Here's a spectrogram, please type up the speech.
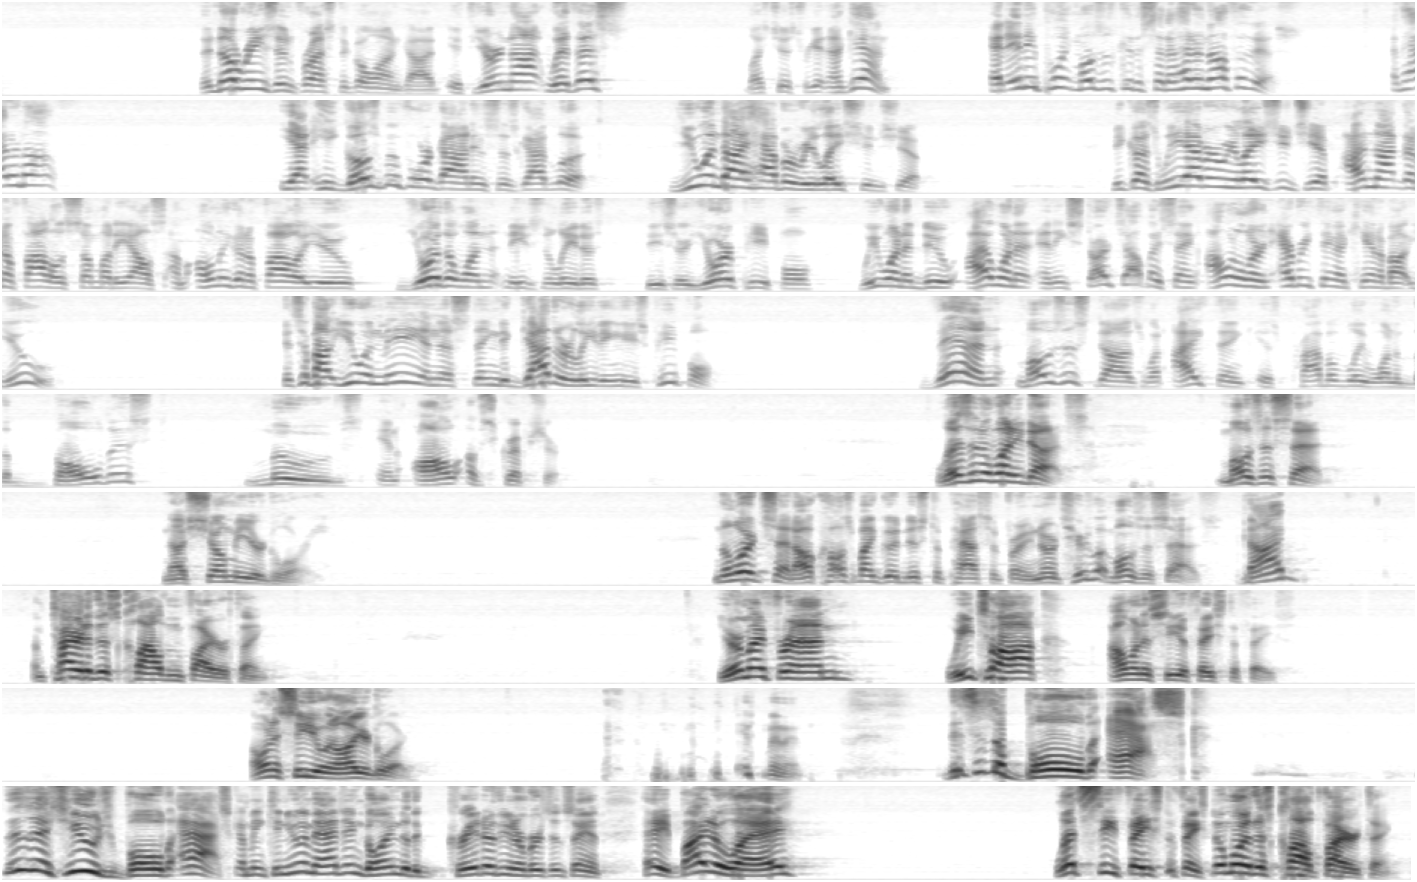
There's no reason for us to go on, God. If you're not with us, let's just forget. again, at any point, Moses could have said, I've had enough of this. I've had enough. Yet he goes before God and says, God, look, you and I have a relationship. Because we have a relationship, I'm not going to follow somebody else. I'm only going to follow you. You're the one that needs to lead us. These are your people. We want to do, I want to, and he starts out by saying, I want to learn everything I can about you. It's about you and me and this thing together leading these people. Then Moses does what I think is probably one of the boldest moves in all of Scripture. Listen to what he does. Moses said, Now show me your glory. And the Lord said, I'll cause my goodness to pass in front of you. In Words, here's what Moses says God, I'm tired of this cloud and fire thing. You're my friend. We talk. I want to see you face to face. I want to see you in all your glory. Wait a minute. This is a bold ask. This is a huge, bold ask. I mean, can you imagine going to the creator of the universe and saying, hey, by the way, let's see face to face. No more of this cloud fire thing.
